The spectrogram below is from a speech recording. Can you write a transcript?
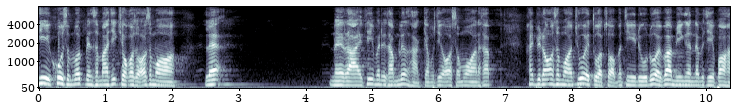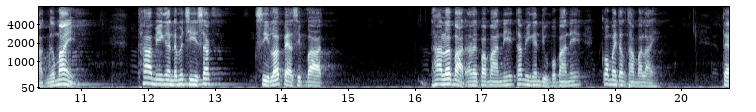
ที่คู่สมรสเป็นสมาชิกชกสอสมและในรายที่ไม่ได้ทำเรื่องหักจากบัญชีอสมนะครับ ให้พี่น้องอสมช่วยตรวจสอบบัญชีดูด้วยว่ามีเงินในบัญชีพอหักหรือไม่ ถ้ามีเงินในบัญชีสัก 480 บาท 500 บาทอะไรประมาณนี้ ถ้ามีเงินอยู่ประมาณนี้ก็ไม่ต้องทำอะไร แต่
